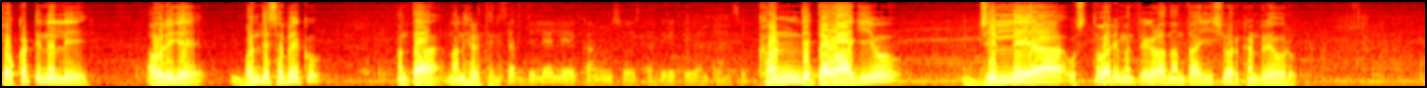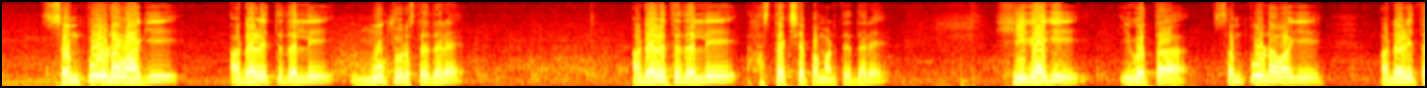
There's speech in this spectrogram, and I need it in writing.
ಚೌಕಟ್ಟಿನಲ್ಲಿ ಅವರಿಗೆ ಬಂಧಿಸಬೇಕು ಅಂತ ನಾನು ಹೇಳ್ತೀನಿ. ಸರ್ ಜಿಲ್ಲೆಯಲ್ಲಿ ಕಾನೂನು ಸುವ್ಯವಸ್ಥೆ ಹದಗೆಟ್ಟಿದೆ ಅಂತ ಅನ್ಸುತ್ತೆ. ಖಂಡಿತವಾಗಿಯೂ ಜಿಲ್ಲೆಯ ಉಸ್ತುವಾರಿ ಮಂತ್ರಿಗಳಾದಂಥ ಈಶ್ವರ್ ಖಂಡ್ರೆ ಅವರು ಸಂಪೂರ್ಣವಾಗಿ ಆಡಳಿತದಲ್ಲಿ ಮೂಗು ತೋರಿಸ್ತಾ ಇದ್ದಾರೆ. ಆಡಳಿತದಲ್ಲಿ ಹಸ್ತಕ್ಷೇಪ ಮಾಡ್ತಾ ಇದ್ದಾರೆ. ಹೀಗಾಗಿ ಇವತ್ತ ಸಂಪೂರ್ಣವಾಗಿ ಆಡಳಿತ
